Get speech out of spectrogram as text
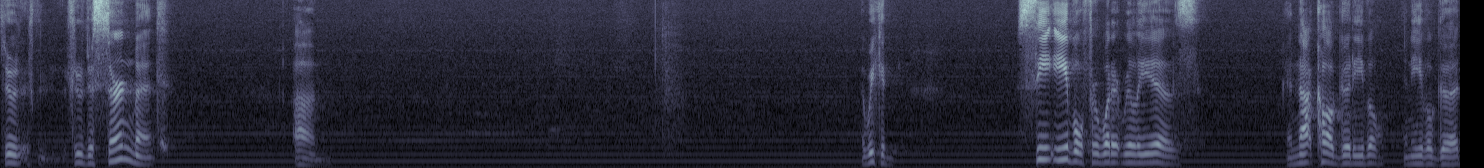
through through discernment. Um, we could see evil for what it really is and not call good evil and evil good.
